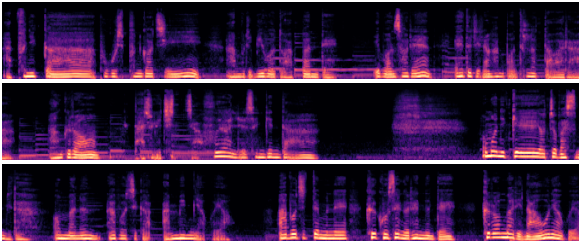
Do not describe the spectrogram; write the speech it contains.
아프니까 보고 싶은 거지. 아무리 미워도 아빠인데. 이번 설엔 애들이랑 한번 들렀다 와라. 안 그럼 나중에 진짜 후회할 일 생긴다. 어머니께 여쭤봤습니다. 엄마는 아버지가 안 밉냐고요. 아버지 때문에 그 고생을 했는데 그런 말이 나오냐고요.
